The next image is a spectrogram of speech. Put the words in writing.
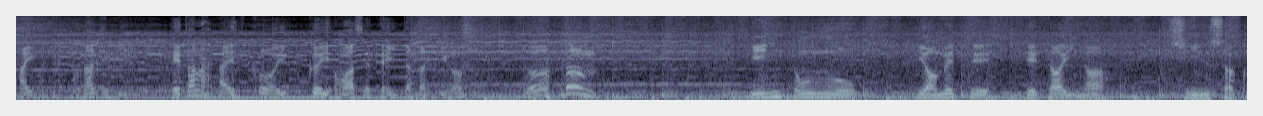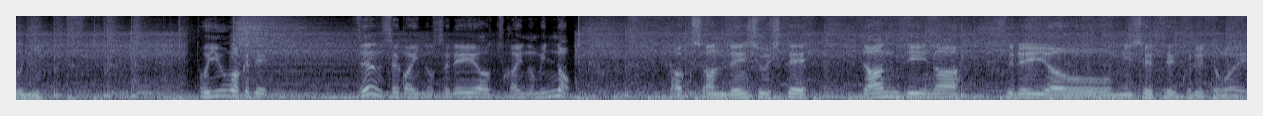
最後に。なじみ下手な俳句を一句読ませていただきます。隠遁をやめて出たいな新作に。というわけで全世界のセレイヤー使いのみんなたくさん練習してダンディーなスレイヤーを見せてくれたまえ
